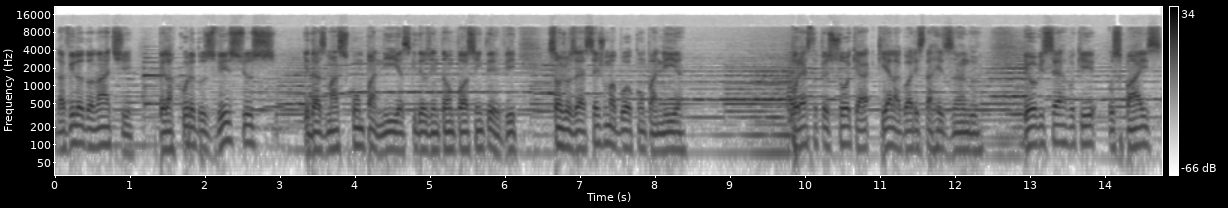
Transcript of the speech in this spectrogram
da Vila Donati pela cura dos vícios e das más companhias. Que Deus então possa intervir. São José, seja uma boa companhia por esta pessoa que, a, que ela agora está rezando. Eu observo que os pais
